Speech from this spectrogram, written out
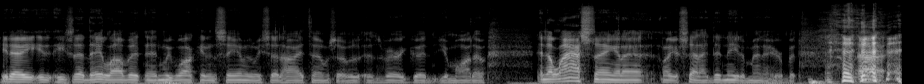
you know, he, he said they love it, and we walk in and see him, and we said hi to him. So it was, it was very good, Yamato. And the last thing, and I, like I said, I didn't need a minute here, but uh,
